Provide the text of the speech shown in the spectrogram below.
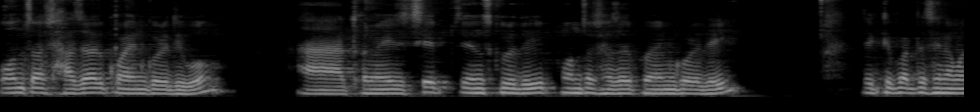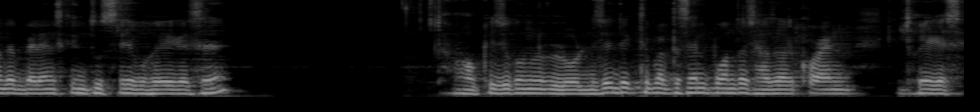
পঞ্চাশ হাজার কয়েন করে দিব। তো আমি সেভ চেঞ্জ করে দিই, পঞ্চাশ হাজার কয়েন করে দিই। দেখতে পারতেছেন আমাদের ব্যালেন্স কিন্তু সেভ হয়ে গেছে। কিছুক্ষণ লোড নিচে, দেখতে পারতেছেন পঞ্চাশ হাজার কয়েন কিন্তু হয়ে গেছে।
